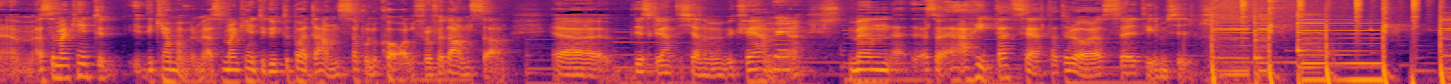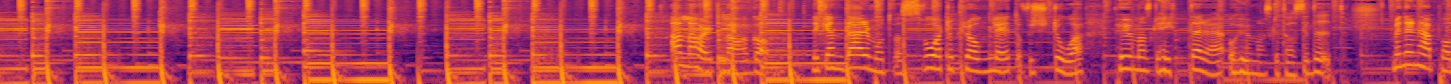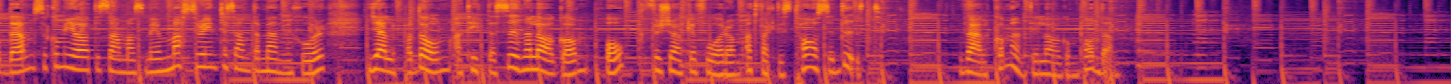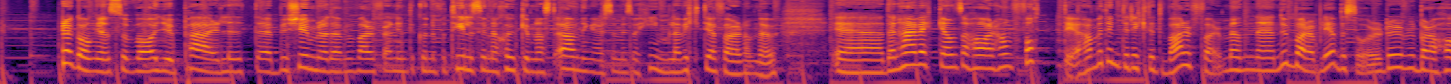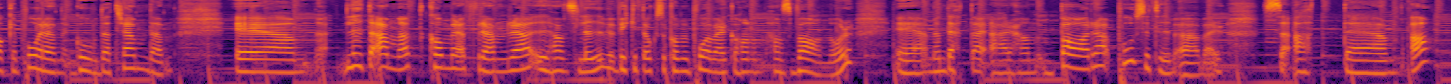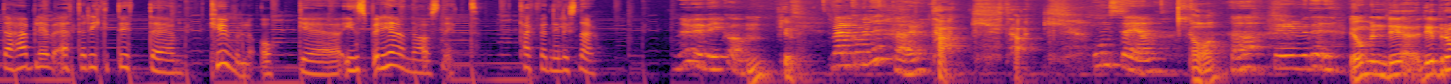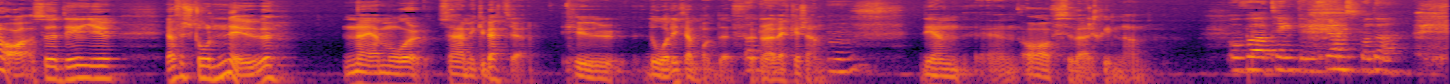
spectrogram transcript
Um, alltså man kan inte, det kan man väl med, alltså man kan inte gå ut och bara dansa på lokal för att få dansa. Uh, det skulle jag inte känna mig bekväm med. Men alltså, att hitta ett sätt att röra sig till musik. Det kan däremot vara svårt och krångligt att förstå hur man ska hitta det och hur man ska ta sig dit. Men i den här podden så kommer jag tillsammans med massor av intressanta människor hjälpa dem att hitta sina lagom och försöka få dem att faktiskt ta sig dit. Välkommen till Lagom-podden. Förra gången så var ju Per lite bekymrad över varför han inte kunde få till sina sjukgymnastövningar som är så himla viktiga för honom nu. Eh, den här veckan så har han fått det. Han vet inte riktigt varför men eh, nu bara blev det så och då är det bara att haka på den goda trenden. Eh, lite annat kommer att förändra i hans liv vilket också kommer påverka honom, hans vanor. Eh, men detta är han bara positiv över. Så att eh, ja, det här blev ett riktigt eh, kul och eh, inspirerande avsnitt. Tack för att ni lyssnar. Nu är vi igång. Mm, kul. Välkommen hit Per. Tack, tack. Onsdag igen. Ja. Ja, hur är det med dig? Jo, men det, det är bra. Alltså, det är ju, jag förstår nu, när jag mår så här mycket bättre, hur dåligt jag mådde för Okej. några veckor sedan. Mm. Det är en, en avsevärd skillnad. Och vad tänker du främst på då?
